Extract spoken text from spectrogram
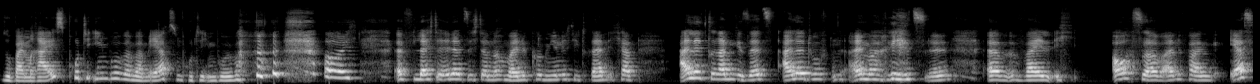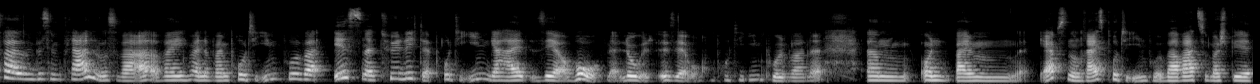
So beim Reisproteinpulver, beim Erbsenproteinpulver. oh, ich, äh, vielleicht erinnert sich dann noch meine Community dran. Ich habe alle dran gesetzt, alle durften einmal rätseln, ähm, weil ich auch so am Anfang erstmal so ein bisschen planlos war, weil ich meine, beim Proteinpulver ist natürlich der Proteingehalt sehr hoch. Na, logisch, ist ja auch ein Proteinpulver. Ne? Ähm, und beim Erbsen- und Reisproteinpulver war zum Beispiel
